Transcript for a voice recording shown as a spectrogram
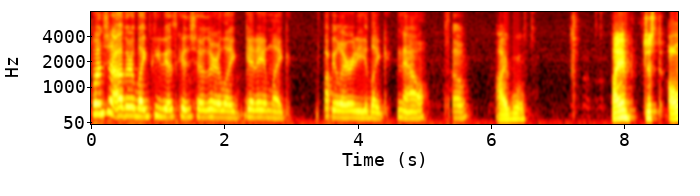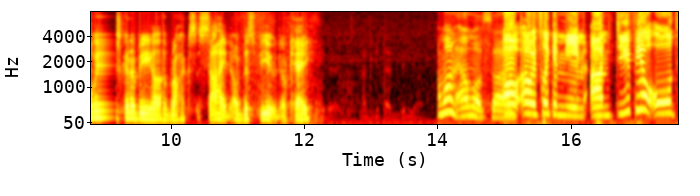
bunch of other like PBS Kids shows are like getting like popularity like now. So I will. I am just always gonna be on the Rock's side of this feud. Okay. I'm on Elmo's side. Oh, oh, it's like a meme. Um, do you feel old?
